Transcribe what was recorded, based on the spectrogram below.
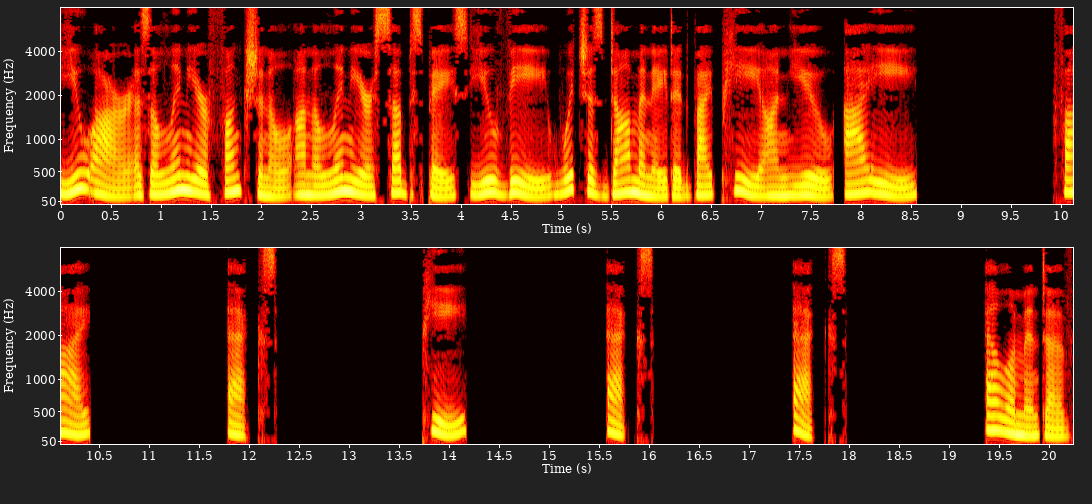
Ur is a linear functional on a linear subspace UV which is dominated by p on U, i.e. phi x p x x element of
